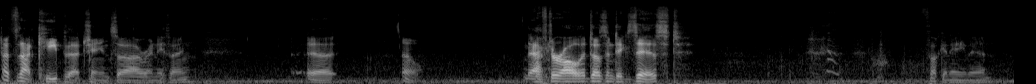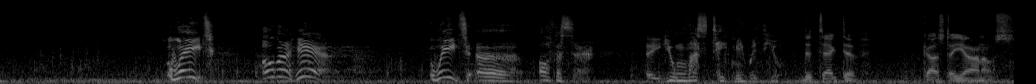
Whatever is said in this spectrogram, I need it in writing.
Let's not keep that chainsaw or anything. Uh, oh. After all, it doesn't exist. Fucking A, man. Wait! Over here! Wait, uh, officer. Uh, you must take me with you. Detective. Castellanos.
